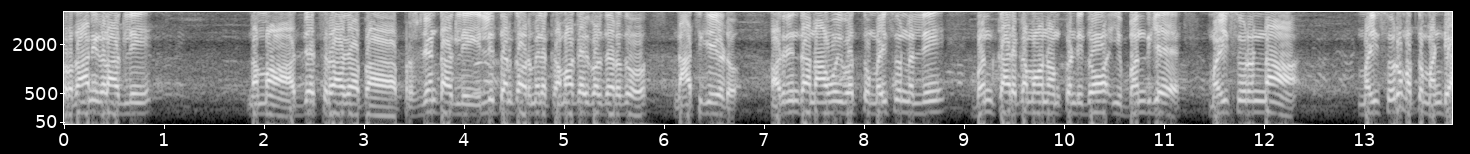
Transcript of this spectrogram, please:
ಪ್ರಧಾನಿಗಳಾಗಲಿ, ನಮ್ಮ ಅಧ್ಯಕ್ಷರಾಗ ಪ್ರೆಸಿಡೆಂಟ್ ಆಗಲಿ ಇಲ್ಲಿ ತನಕ ಅವ್ರ ಮೇಲೆ ಕ್ರಮ ಕೈಗೊಳ್ತಾ ಇರೋದು ನಾಚಿಕೆಗೇಡು ಅದರಿಂದ ನಾವು ಇವತ್ತು ಮೈಸೂರಿನಲ್ಲಿ ಬಂದ್ ಕಾರ್ಯಕ್ರಮವನ್ನು ಹಮ್ಮಿಕೊಂಡಿದ್ದೋ, ಈ ಬಂದ್ಗೆ ಮೈಸೂರನ್ನ ಮೈಸೂರು ಮತ್ತು ಮಂಡ್ಯ.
